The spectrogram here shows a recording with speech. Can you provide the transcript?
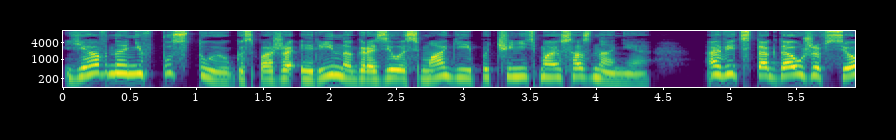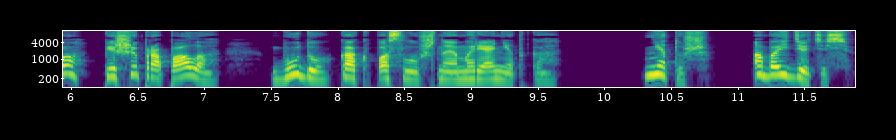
Явно не впустую госпожа Ирина грозилась магией подчинить мое сознание. А ведь тогда уже все, пиши пропало. Буду как послушная марионетка. Нет уж, обойдетесь.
